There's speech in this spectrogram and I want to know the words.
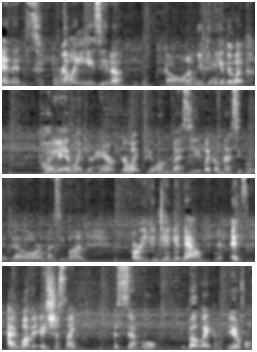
and it's really easy to go on. You can either like put it in like your hair if you're like feeling messy, like a messy ponytail or messy bun, or you can take it down. It's, I love it. It's just like a simple, but like beautiful.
